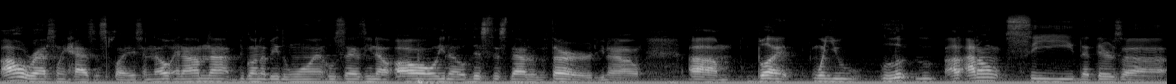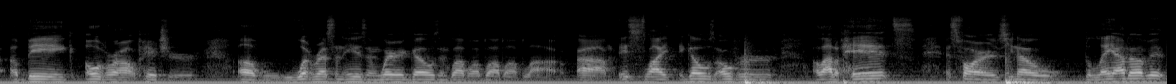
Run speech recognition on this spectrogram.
all wrestling has its place and no and I'm not going to be the one who says you know all you know this this that or the third you know um, but when you look I, I don't see that there's a, a big overall picture of what wrestling is and where it goes and blah blah blah blah blah um, it's like it goes over a lot of heads as far as you know the layout of it.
